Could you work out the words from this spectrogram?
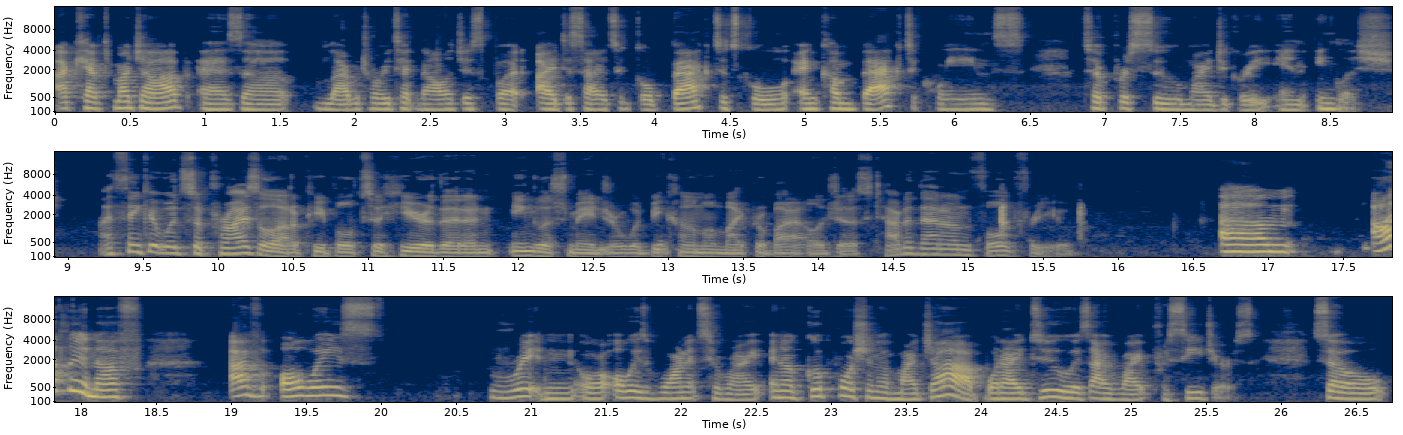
I kept my job as a laboratory technologist, but I decided to go back to school and come back to Queens to pursue my degree in English. I think it would surprise a lot of people to hear that an English major would become a microbiologist. How did that unfold for you? Um, oddly enough, I've always written or always wanted to write. And a good portion of my job, what I do is I write procedures. So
